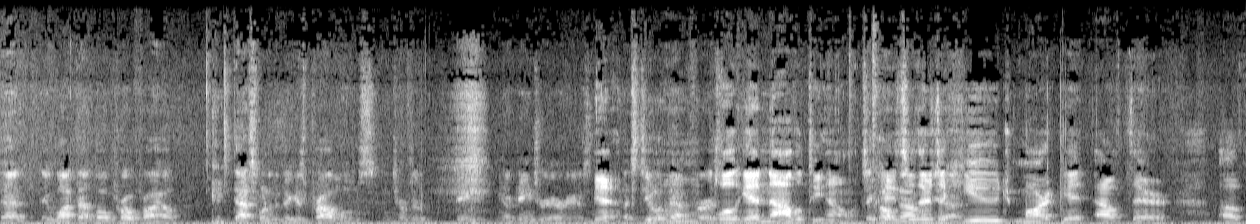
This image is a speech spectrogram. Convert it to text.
that they want that low profile. That's one of the biggest problems in terms of danger, you know, danger areas. Yeah. Let's deal with that Um, first. Well, yeah, novelty helmets. They call Okay, them so there's novelty, a huge market out there of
